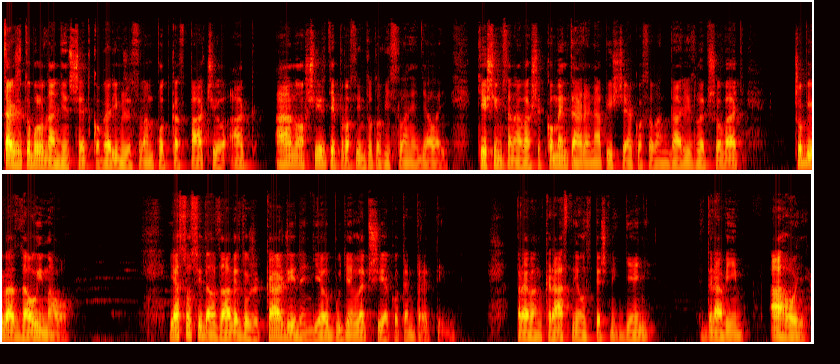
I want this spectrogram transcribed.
Takže to bolo na dnes všetko. Verím, že sa vám podcast páčil. Ak áno, šírte prosím toto vyslanie ďalej. Teším sa na vaše komentáre. Napíšte, ako sa vám darí zlepšovať. Čo by vás zaujímalo? Ja som si dal záväzok, že každý jeden diel bude lepší ako ten predtým. Prajem vám krásny a úspešný deň. Zdravím. Ahoj.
